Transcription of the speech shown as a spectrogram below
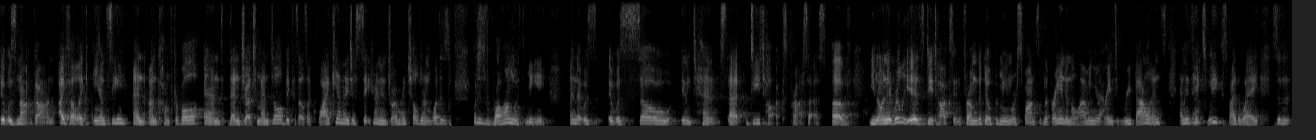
It was not gone. I felt like antsy and uncomfortable and then judgmental because I was like, why can't I just sit here and enjoy my children? What is what is wrong with me? And it was it was so intense that detox process of you know and it really is detoxing from the dopamine response in the brain and allowing your yeah. brain to rebalance and it yeah. takes weeks by the way so that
